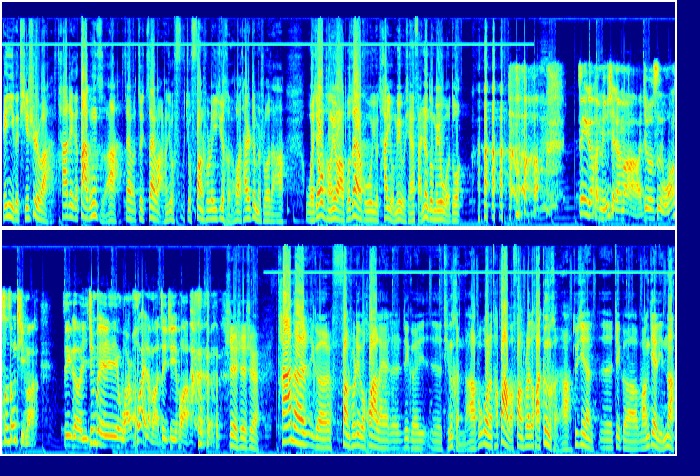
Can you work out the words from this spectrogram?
给你一个提示吧，他这个大公子啊，在在在网上就就放出了一句狠话，他是这么说的啊：我交朋友啊，不在乎有他有没有钱，反正都没有我多。这个很明显的嘛，就是王思聪体嘛，这个已经被玩坏了嘛，这句话。是是是，他呢这个放出这个话来，呃，这个呃挺狠的啊。不过呢，他爸爸放出来的话更狠啊。最近呃，这个王健林呢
